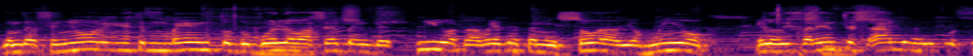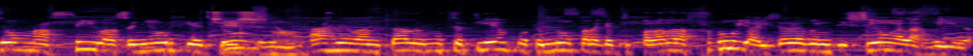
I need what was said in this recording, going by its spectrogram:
Donde el Señor, en este momento, tu pueblo va a ser bendecido a través de esta emisora, Dios mío, en los diferentes áreas de difusión masiva, Señor, que tú Sí, Señor. has levantado en este tiempo, Señor, para que tu palabra fluya y sea de bendición a las vidas.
